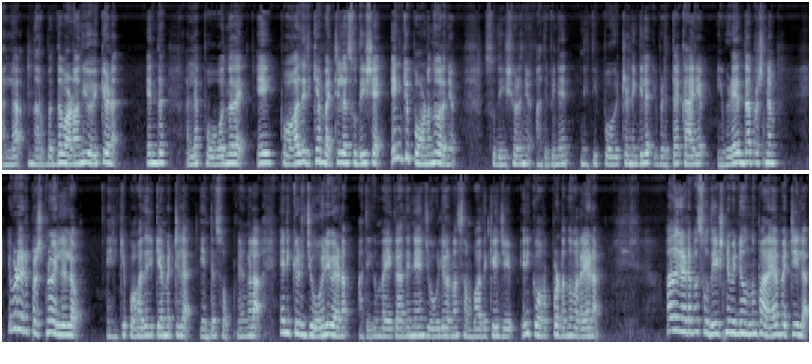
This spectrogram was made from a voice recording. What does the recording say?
അല്ല നിർബന്ധമാണോ എന്ന് ചോദിക്കുകയാണ് എന്ത്? അല്ല പോകുന്നത്. ഏയ് പോകാതിരിക്കാൻ പറ്റില്ല സുധീഷെ. എനിക്ക് പോണെന്ന് പറഞ്ഞു. സുധീഷ് പറഞ്ഞു അത് പിന്നെ നിധി പോയിട്ടുണ്ടെങ്കിൽ ഇവിടുത്തെ കാര്യം. ഇവിടെ എന്താ പ്രശ്നം? ഇവിടെ ഒരു പ്രശ്നവും ഇല്ലല്ലോ. എനിക്ക് പോകാതിരിക്കാൻ പറ്റില്ല. എന്റെ സ്വപ്നങ്ങളാ. എനിക്കൊരു ജോലി വേണം. അധികം വൈകാതെ ഞാൻ ജോലി ഒരെണ്ണം സമ്പാദിക്കുകയും ചെയ്യും. എനിക്ക് ഉറപ്പുണ്ടെന്ന് പറയണം. അത് കേട്ടപ്പോൾ സുധീഷിന് പിന്നെ ഒന്നും പറയാൻ പറ്റിയില്ല.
